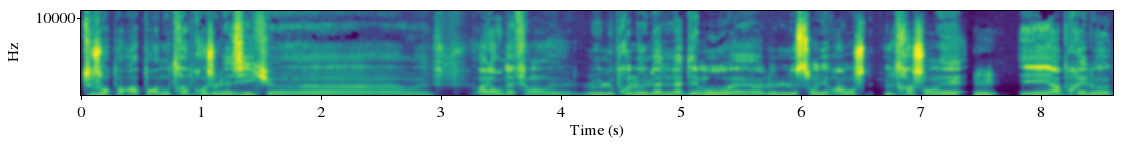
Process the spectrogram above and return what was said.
Toujours par rapport à notre approche de la zik, euh, voilà, on a fait euh, le, le- la, la démo, euh, le, le son il est vraiment ultra chambé. Hmm. Et après, le,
